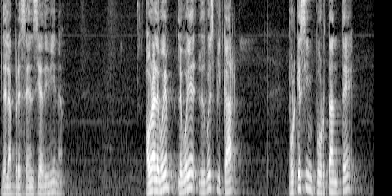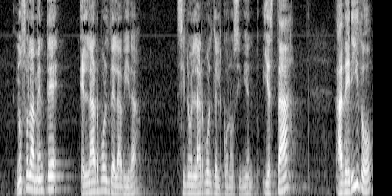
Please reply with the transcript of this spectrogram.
de la presencia divina. Ahora voy, les voy a explicar por qué es importante no solamente el árbol de la vida, sino el árbol del conocimiento. Y está adherido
